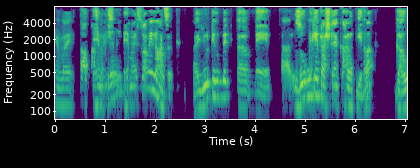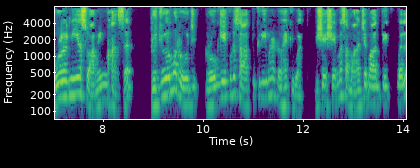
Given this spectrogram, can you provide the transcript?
එහෙමයි. එහෙමයි. එහෙමයි. ස්වාමීන් වහන්සේ YouTube එක මේ Zoom එකේ ප්‍රශ්නයක් අහලා තියෙනවා. ගෞරවනීය ස්වාමින් වහන්සේ ඍජුවම රෝගියෙකුට සාත්තු කිරීමට නොහැකිවත් විශේෂයෙන්ම සමාජ මාධ්‍යවල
